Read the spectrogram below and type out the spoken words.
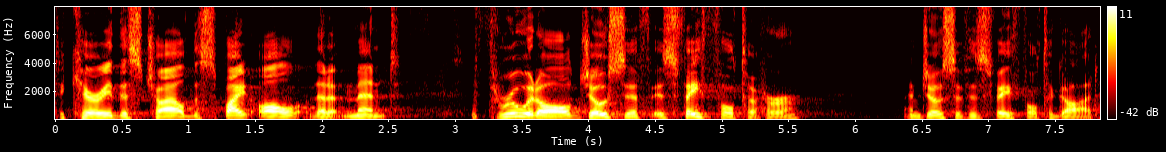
to carry this child despite all that it meant. Through it all, Joseph is faithful to her, and Joseph is faithful to God.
